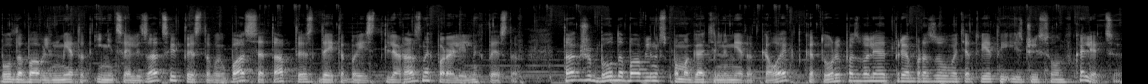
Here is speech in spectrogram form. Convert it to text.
Был добавлен метод инициализации тестовых баз Setup Test Database для разных параллельных тестов. Также был добавлен вспомогательный метод Collect, который позволяет преобразовывать ответы из JSON в коллекцию.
